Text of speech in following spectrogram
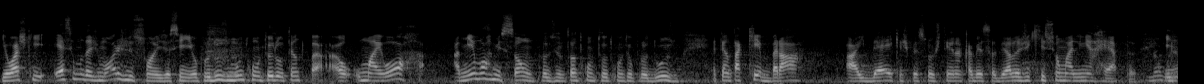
E eu acho que essa é uma das maiores lições. Assim, eu produzo muito conteúdo, eu tento. O maior, a minha maior missão, produzindo tanto conteúdo quanto eu produzo, é tentar quebrar a ideia que as pessoas têm na cabeça delas de que isso é uma linha reta. Não E é.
